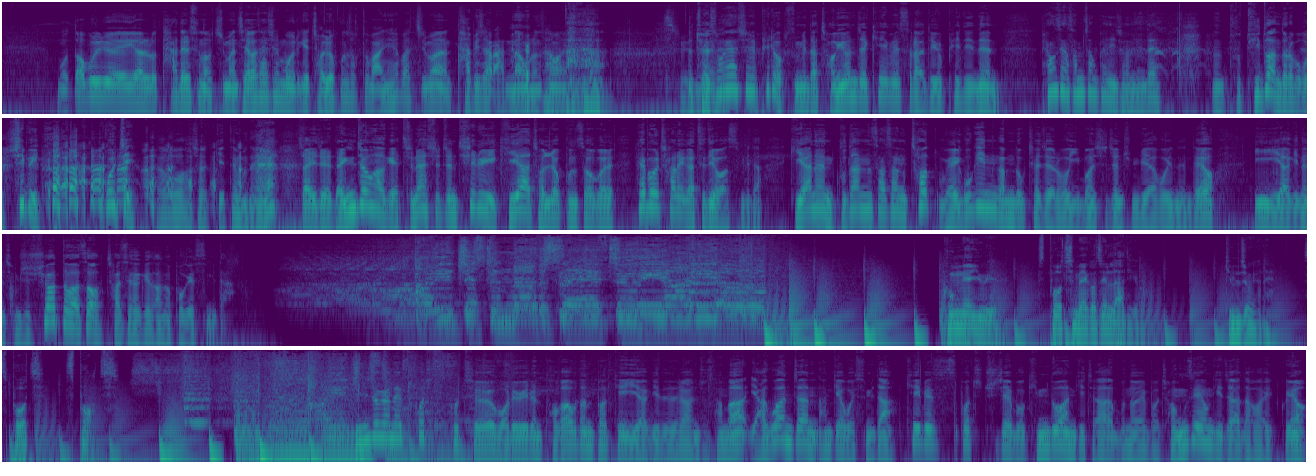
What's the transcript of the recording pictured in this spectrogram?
뭐 WAR로 다 될 수는 없지만 제가 사실 뭐 이렇게 전력 분석도 많이 해봤지만 답이 잘 안 나오는 상황입니다. 네. 죄송해하실 필요 없습니다. 정현재 KBS 라디오 PD는 평생 삼성 팬이셨는데 뒤도 안 돌아보고 10위 꼴찌라고 하셨기 때문에 자 이제 냉정하게 지난 시즌 7위 기아 전력 분석을 해볼 차례가 드디어 왔습니다. 기아는 구단 사상 첫 외국인 감독 체제로 이번 시즌 준비하고 있는데요. 이 이야기는 잠시 쉬었다 와서 자세하게 나눠보겠습니다. 국내 유일 스포츠 매거진 라디오 김종현의 스포츠 스포츠 김종현의 스포츠 스포츠 월요일은 안팎의 이야기들을 안주 삼아 야구 한 잔 함께하고 있습니다. KBS 스포츠 취재부 김도환 기자, 문화일보 정세영 기자 나와 있고요.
